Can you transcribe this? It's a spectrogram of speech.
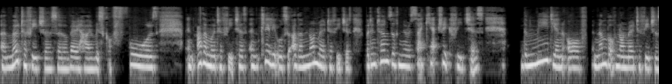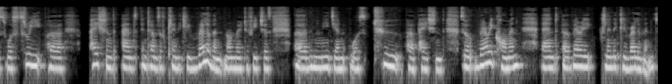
uh, motor features, so a very high risk of falls and other motor features, and clearly also other non-motor features. But in terms of neuropsychiatric features, the median of number of non-motor features was three per patient and in terms of clinically relevant non-motor features, uh, the median was two per patient. So very common and uh, very clinically relevant.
